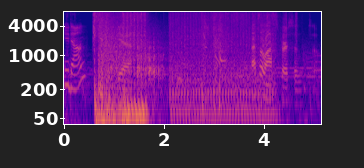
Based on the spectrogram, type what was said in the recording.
You down? Yeah. That's the last person, so.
